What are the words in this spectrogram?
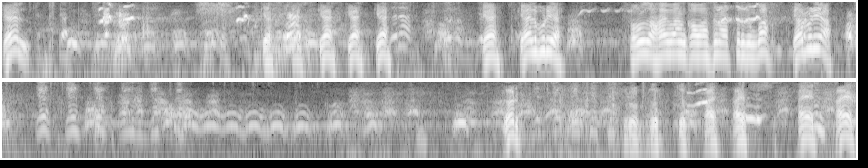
Gel. Gel gel gel gel gel. Gel gel buraya. Sonunda hayvanın kafasını attırdın bak. Gel buraya. Gel gel gel. Gel. Dur. Dur dur dur. Hayır hayır. Hayır hayır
